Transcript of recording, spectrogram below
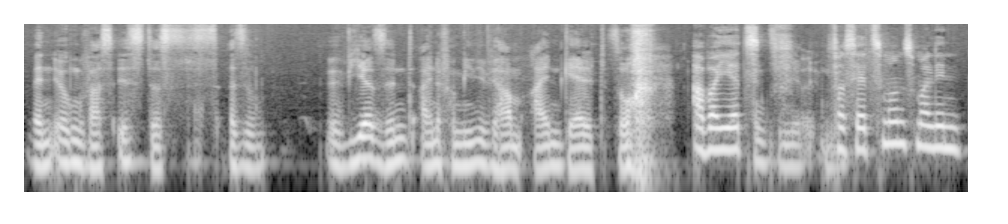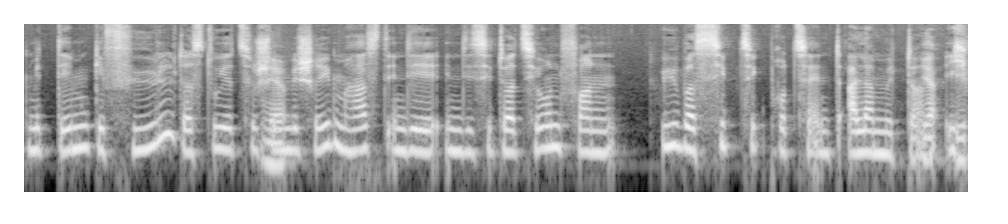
wenn irgendwas ist, dass, also wir sind eine Familie, wir haben ein Geld, so. Aber jetzt versetzen wir uns mal in, mit dem Gefühl, das du jetzt so schön ja. beschrieben hast, in die, in die Situation von über 70 Prozent aller Mütter. Ja, ich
